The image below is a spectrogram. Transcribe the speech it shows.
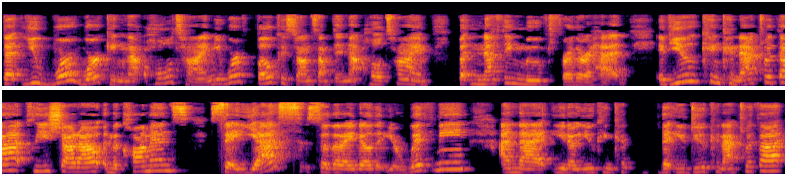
that you were working that whole time you were focused on something that whole time but nothing moved further ahead. If you can connect with that please shout out in the comments say yes so that i know that you're with me and that you know you can that you do connect with that.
